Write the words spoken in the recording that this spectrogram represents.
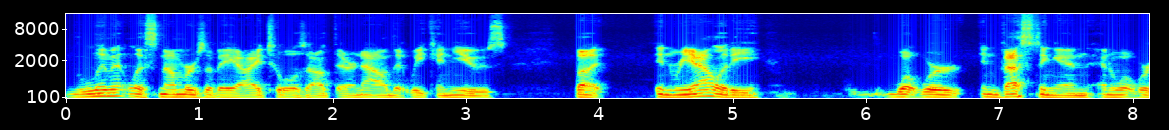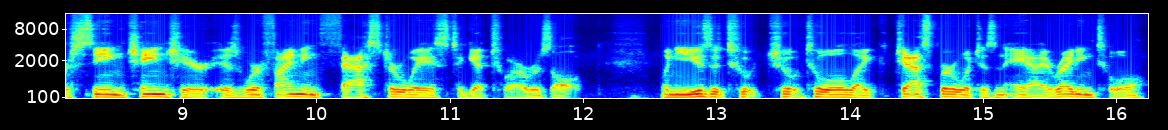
limitless numbers of AI tools out there now that we can use. But in reality, what we're investing in and what we're seeing change here is we're finding faster ways to get to our result when you use a tool like Jasper, which is an AI writing tool,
